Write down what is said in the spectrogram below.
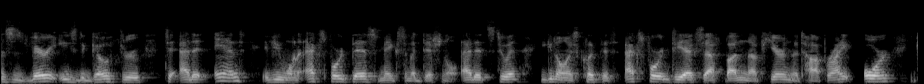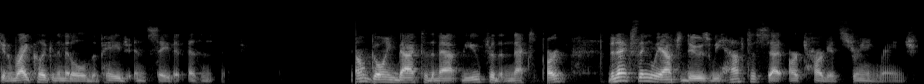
This is very easy to go through to edit, and if you want to export this, make some additional edits to it, you can always click this Export DXF button up here in the top right, or you can right-click in the middle of the page and save it as an image. Now going back to the map view for the next part, the next thing we have to do is we have to set our target stringing range.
